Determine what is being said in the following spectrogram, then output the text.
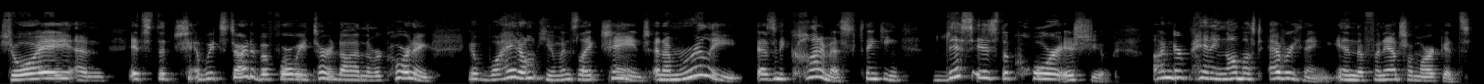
joy. And it's the, ch- we started before we turned on the recording. You know, why don't humans like change? And I'm really, as an economist, thinking this is the core issue underpinning almost everything in the financial markets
